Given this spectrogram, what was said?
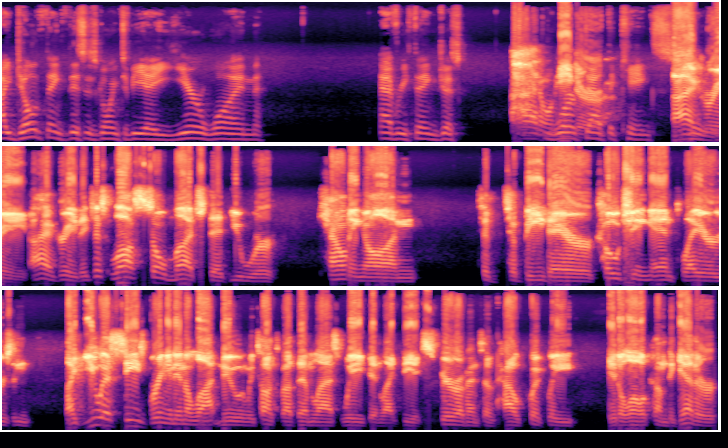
I don't think this is going to be a year one everything just I don't worked either. out the kinks. I move. agree. I agree. They just lost so much that you were counting on to, to be there, coaching and players, and like USC's bringing in a lot new, and we talked about them last week, and like the experiment of how quickly it'll all come together.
